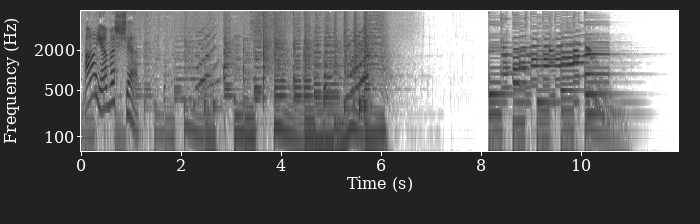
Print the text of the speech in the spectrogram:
I am a chef.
